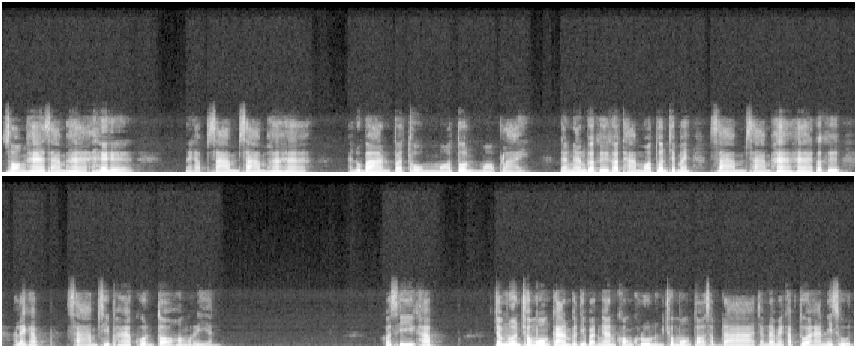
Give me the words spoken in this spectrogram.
2 5 3 5นะครับ3 3 5 5 อนุบาลประถมมต้นมปลาย ดังนั้นก็คือเขาถามมต้นใช่ไหม3 3 5 5 ก็คืออะไรครับ 35 คนต่อห้องเรียน ข้อ 4 ครับจำนวนชั่วโมงการปฏิบัติงานของครู 1 ชั่วโมงต่อสัปดาห์จำได้ไหมครับ ตัวหารในสูตร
